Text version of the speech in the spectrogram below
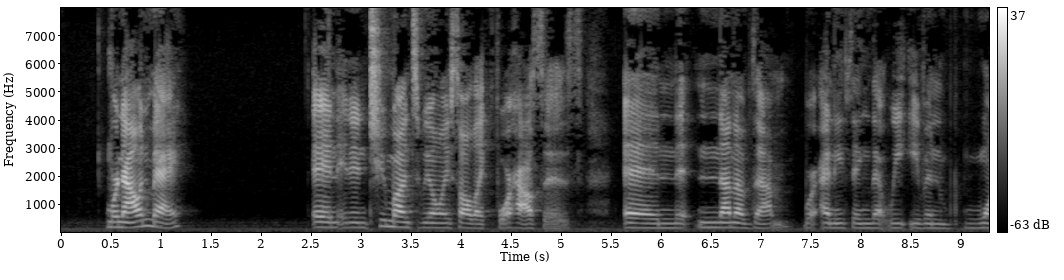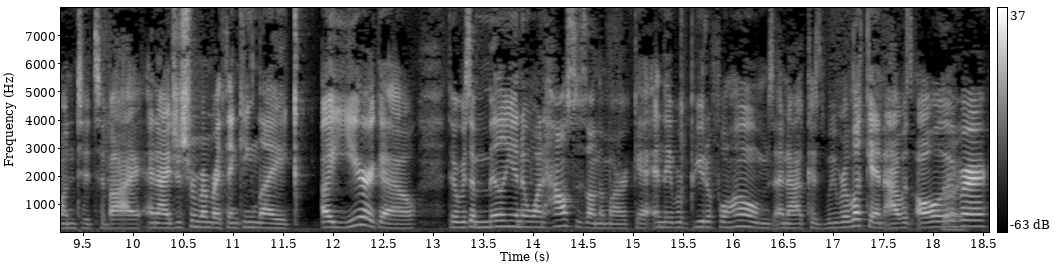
we're now in May, and, and in two months we only saw like four houses. And none of them were anything that we even wanted to buy. And i just remember thinking like a year ago there was a million and one houses on the market and they were beautiful homes and I, because we were looking i was all Right. over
